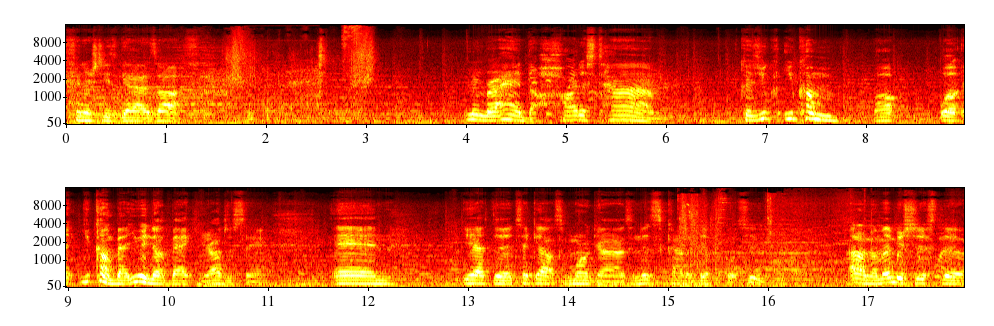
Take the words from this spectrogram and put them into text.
finish these guys off. Remember, I had the hardest time because you you come well, well you come back. You end up back here. I'll just say, it. and you have to take out some more guys, and it's kind of difficult too. I don't know. Maybe it's just the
